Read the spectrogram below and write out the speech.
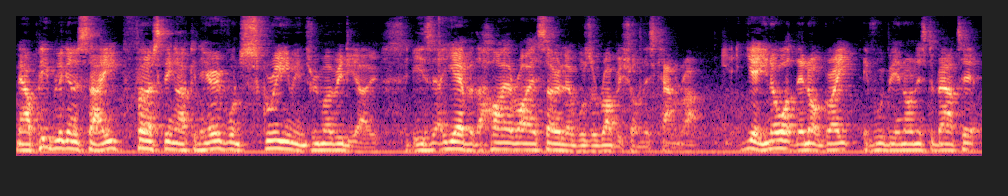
Now, people are going to say, first thing I can hear everyone screaming through my video is, uh, yeah, but the higher ISO levels are rubbish on this camera. Yeah, you know what? They're not great, if we're being honest about it.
